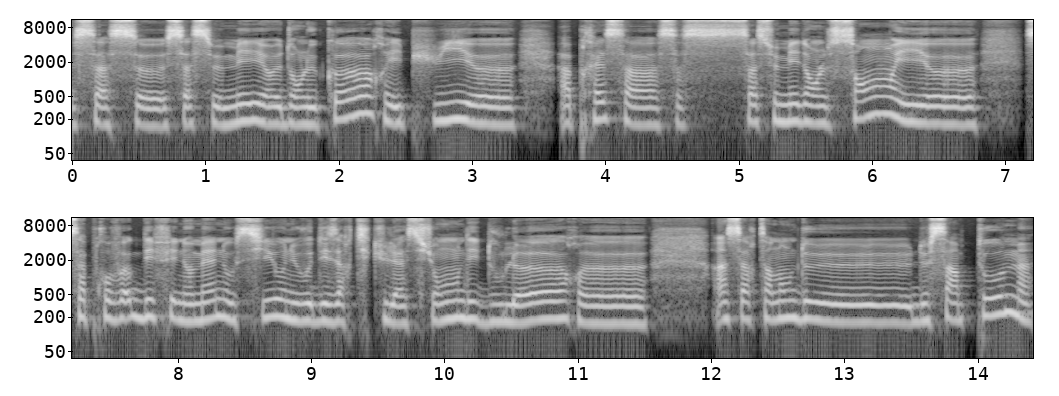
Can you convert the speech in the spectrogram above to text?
ça, se, ça se met dans le corps et puis après ça, ça, se met dans le sang et ça provoque des phénomènes aussi au niveau des articulations, des douleurs, un certain nombre de, de symptômes.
